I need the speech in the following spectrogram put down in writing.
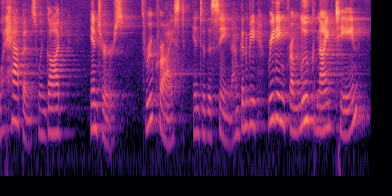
What happens when God enters through Christ into the scene? I'm going to be reading from Luke 19.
